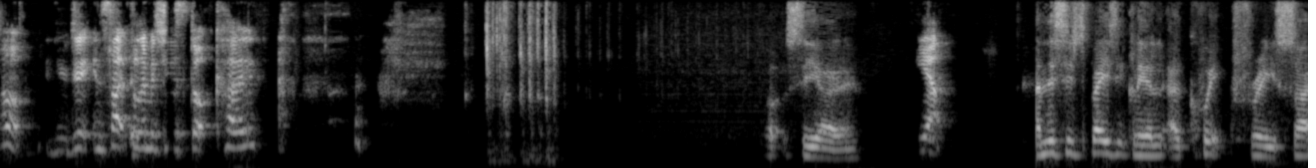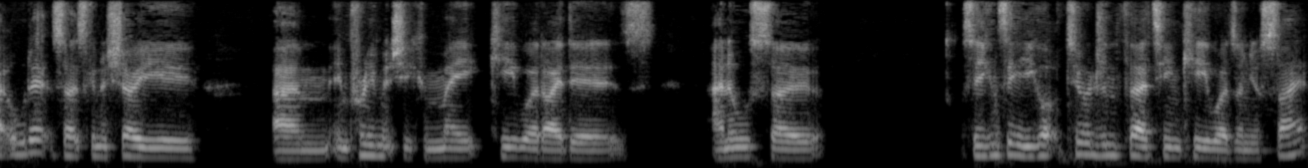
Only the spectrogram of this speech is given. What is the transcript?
Oh, you do insightfulimages.co? .co. Yeah. And this is basically a, a quick free site audit. So it's going to show you um, improvements you can make, keyword ideas, and also, so you can see you've got 213 keywords on your site.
